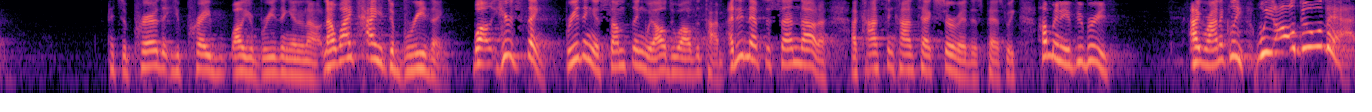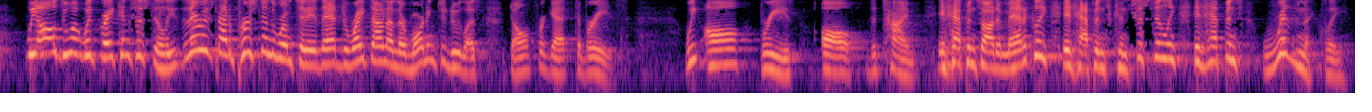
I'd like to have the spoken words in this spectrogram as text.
It's a prayer that you pray while you're breathing in and out. Now, why tie it to breathing? Well, here's the thing breathing is something we all do all the time. I didn't have to send out a, a constant contact survey this past week. How many of you breathe? Ironically, we all do that. We all do it with great consistency. There is not a person in the room today that had to write down on their morning to do list, don't forget to breathe. We all breathe all the time. It happens automatically, it happens consistently, it happens rhythmically.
